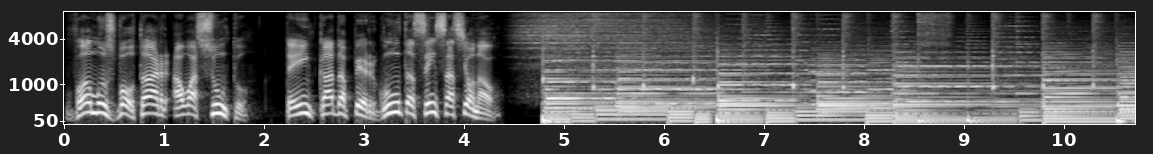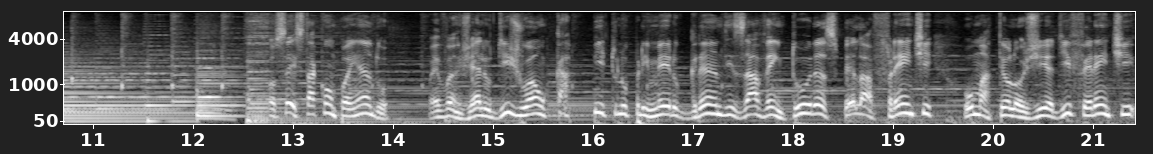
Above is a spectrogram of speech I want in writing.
Vamos voltar ao assunto. Tem cada pergunta sensacional. Você está acompanhando Evangelho de João, capítulo 1, Grandes Aventuras pela frente, uma teologia diferente,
